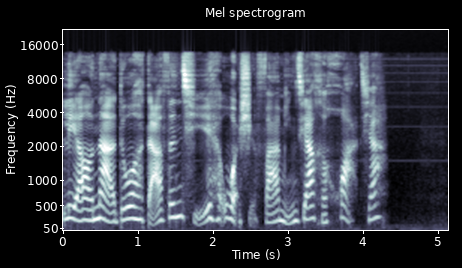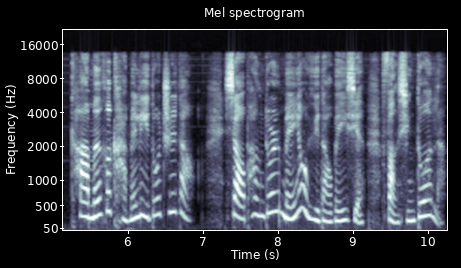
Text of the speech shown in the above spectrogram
利奥纳多·达芬奇，我是发明家和画家。卡门和卡梅利多知道。小胖墩儿没有遇到危险，放心多了。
